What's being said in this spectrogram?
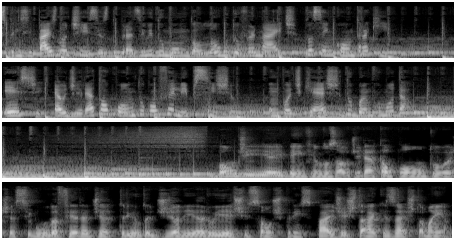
As principais notícias do Brasil e do mundo ao longo do overnight você encontra aqui. Este é o Direto ao Ponto com Felipe Sichel, um podcast do Banco Modal. Bom dia e bem-vindos ao Direto ao Ponto. Hoje é segunda-feira, dia 30 de janeiro, e estes são os principais destaques esta manhã.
